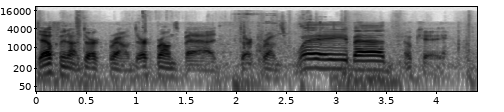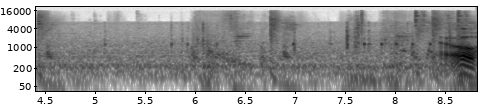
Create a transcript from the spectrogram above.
Definitely not dark brown. Dark brown's bad. Dark brown's way bad. Okay. Oh,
